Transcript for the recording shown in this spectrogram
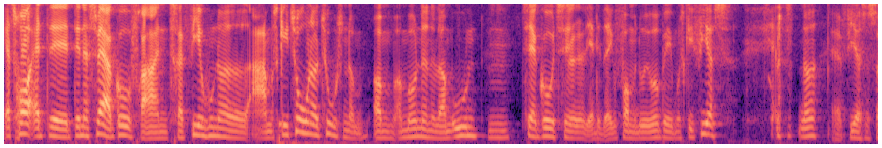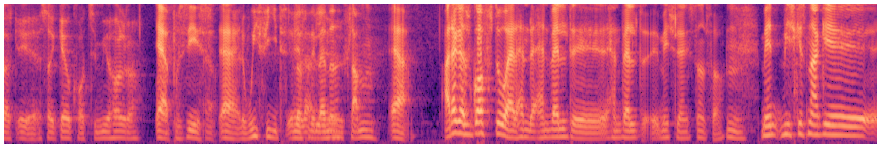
Jeg tror, at øh, den er svær at gå fra en 300-400, ah, måske 200.000 om, om, om måneden eller om ugen, mm. til at gå til, ja, det ved jeg ikke, får man ud i OB, måske 80 eller sådan noget. ja 80 og så, øh, så et gavekort til Myre Holger. Ja, præcis. Ja, ja eller WeFeed, eller, eller sådan et eller andet. Øh, flammen. Ja. Ej, der kan jeg så godt forstå, at han, han valgte, øh, han valgte øh, Midtjylland i stedet for. Mm. Men vi skal snakke, øh,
